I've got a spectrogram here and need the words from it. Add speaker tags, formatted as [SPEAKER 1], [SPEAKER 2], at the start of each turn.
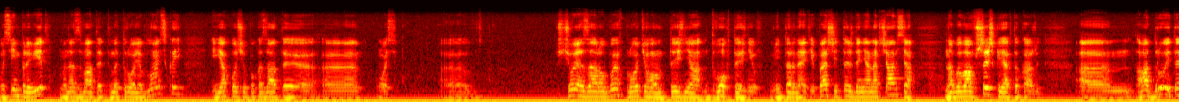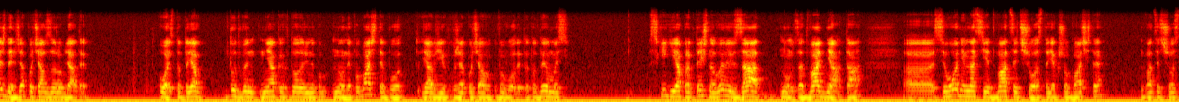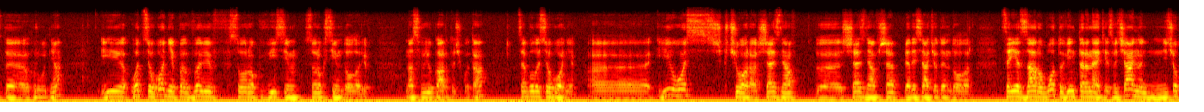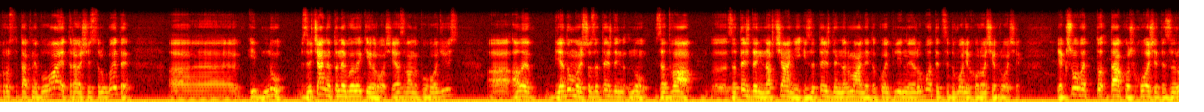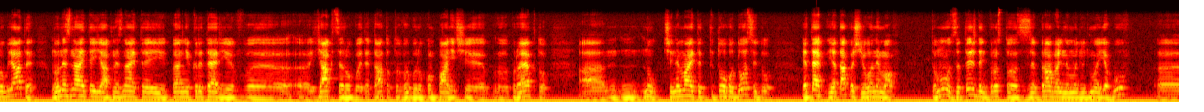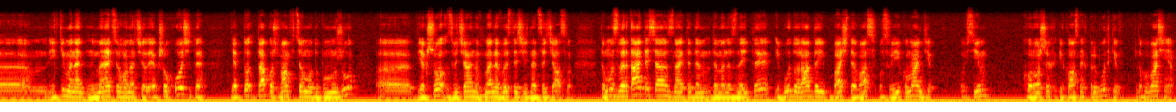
[SPEAKER 1] Усім привіт! Мене звати Дмитро Яблонський, і я хочу показати е, ось, е, що я заробив протягом тижня, двох тижнів в інтернеті. Перший тиждень я навчався, набивав шишки, як то кажуть. Е, а другий тиждень вже почав заробляти. Ось, тобто я тут ви ніяких доларів не, ну, не побачите, бо я їх вже почав виводити. То дивимось, скільки я практично вивів за, ну, за два дня. Та? Е, сьогодні в нас є 26, якщо бачите, 26 грудня. І от сьогодні вивів 48-47 доларів на свою карточку. Та? Це було сьогодні. Е, і ось вчора ще зняв, е, ще зняв ще 51 долар. Це є за роботу в інтернеті. Звичайно, нічого просто так не буває, треба щось робити. Е, і, ну, звичайно, то невеликі гроші, я з вами погоджуюсь. Але я думаю, що за тиждень, ну, за два, е, за тиждень навчання і за тиждень нормальної такої плідної роботи це доволі хороші гроші. Якщо ви то, також хочете заробляти, ну не знаєте як, не знаєте певні критерії, е, е, як це робити, та? тобто вибору компанії чи н- ну, чи не маєте того досвіду, я, так, я також його не мав. Тому за тиждень просто з правильними людьми я був, е, які мене, мене цього навчили. Якщо хочете, я то, також вам в цьому допоможу, е, якщо, звичайно, в мене вистачить на це часу. Тому звертайтеся, знайте, де, де мене знайти, і буду радий бачити вас у своїй команді. Усім хороших і класних прибутків. До побачення!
